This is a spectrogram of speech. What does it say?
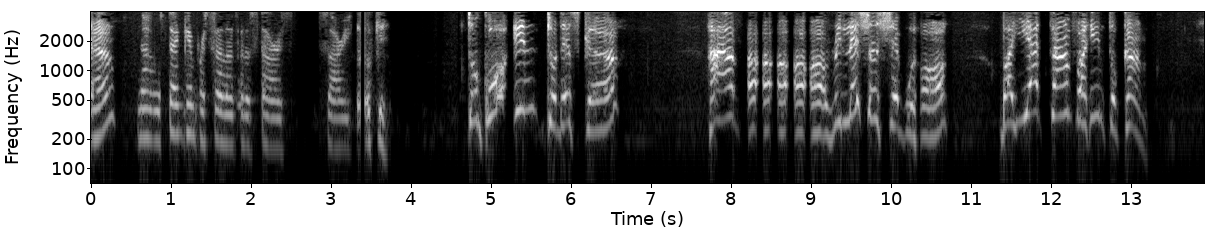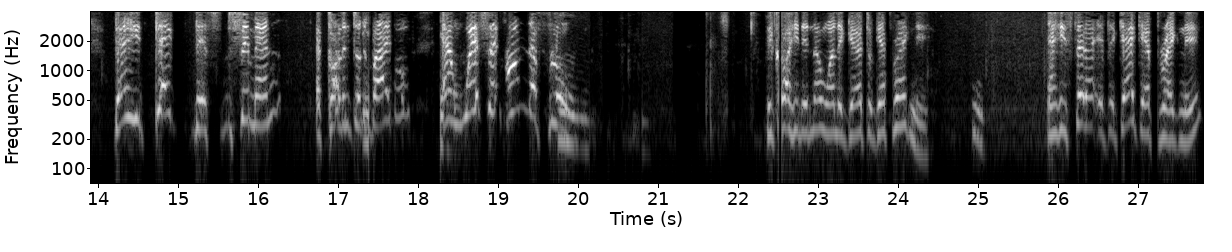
yeah, No, I was thanking Priscilla for the stars. Sorry. okay. To go into this girl, have a, a, a, a, relationship with her, but yet time for him to come. Then he take this semen, according to the Bible, and waste it on the floor Mm. because he did not want the girl to get pregnant. Mm. And he said that if the girl get pregnant,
